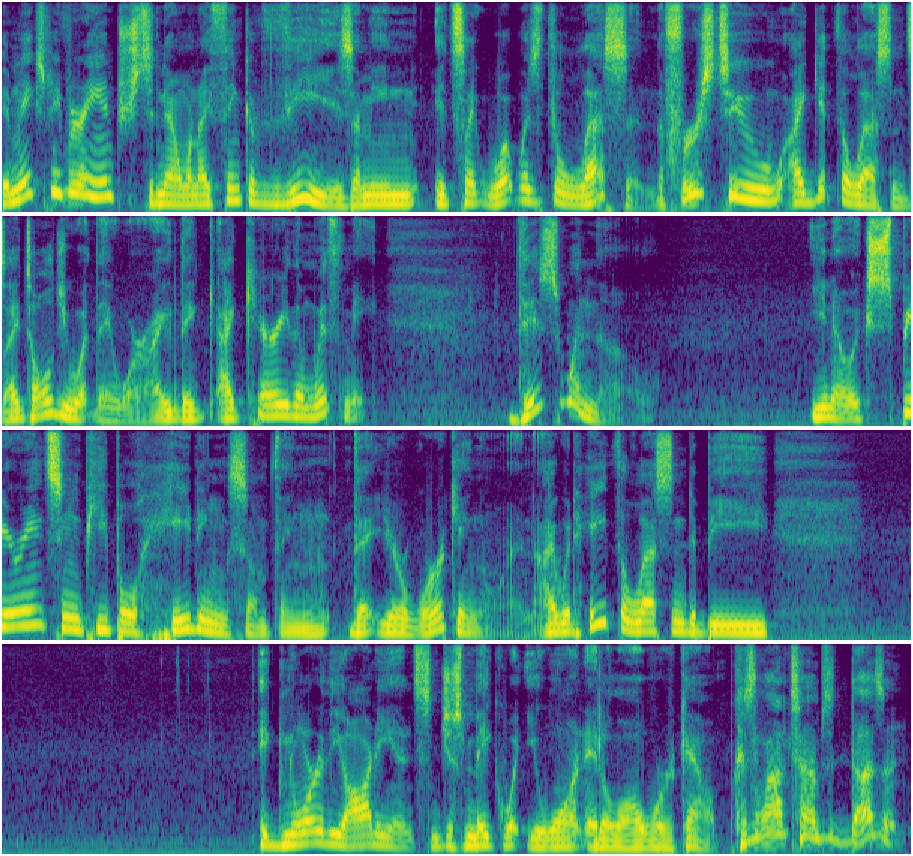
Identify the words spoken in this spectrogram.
It makes me very interested now when I think of these. I mean, it's like, what was the lesson? The first two, I get the lessons. I told you what they were. I they, I carry them with me. This one, though, you know, experiencing people hating something that you're working on. I would hate the lesson to be ignore the audience and just make what you want. It'll all work out because a lot of times it doesn't.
